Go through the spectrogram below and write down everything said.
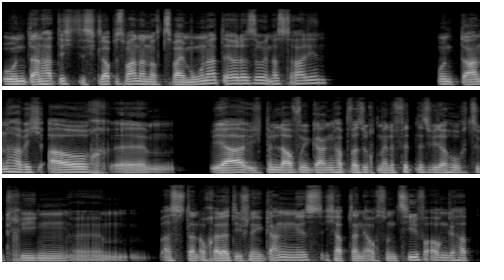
und dann hatte ich, ich glaube, es waren dann noch zwei Monate oder so in Australien. Und dann habe ich auch, ähm, ja, ich bin laufen gegangen, habe versucht, meine Fitness wieder hochzukriegen, ähm, was dann auch relativ schnell gegangen ist. Ich habe dann ja auch so ein Ziel vor Augen gehabt,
